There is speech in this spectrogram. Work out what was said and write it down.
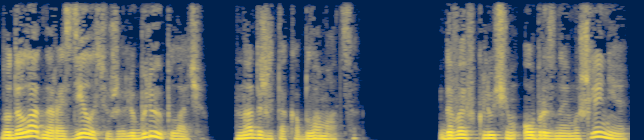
Но да ладно, разделась уже, люблю и плачу. Надо же так обломаться. Давай включим образное мышление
